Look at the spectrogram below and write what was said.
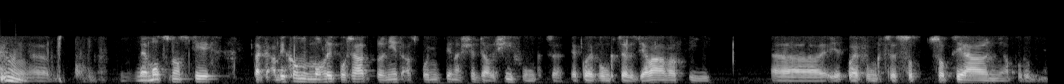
nemocnosti, tak abychom mohli pořád plnit aspoň ty naše další funkce, jako je funkce vzdělávací, jako je funkce so, sociální a podobně.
